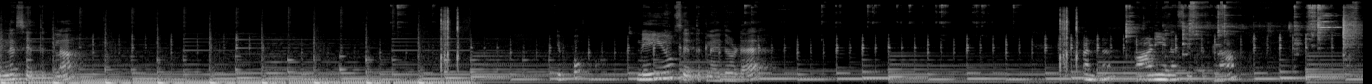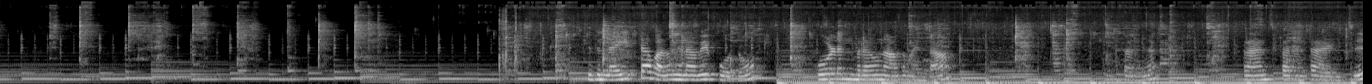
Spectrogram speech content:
எண்ணெய் சேர்த்துக்கலாம். இப்போ நெய்யும் சேர்த்துக்கலாம் இதோட. ஆனியனை சேர்த்துக்கலாம். இது லைட்டாக வதங்கினாவே போதும். கோல்டன் ப்ரௌன் ஆக வேண்டாம். பாருங்கள் டிரான்ஸ்பரண்ட்டாக ஆயிடுச்சு.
